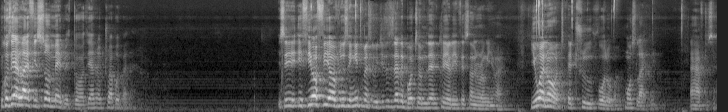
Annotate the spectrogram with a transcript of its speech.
Because their life is so made with God, they are not troubled by that. You see, if your fear of losing intimacy with Jesus is at the bottom, then clearly there's something wrong in your heart. You are not a true follower, most likely, I have to say.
